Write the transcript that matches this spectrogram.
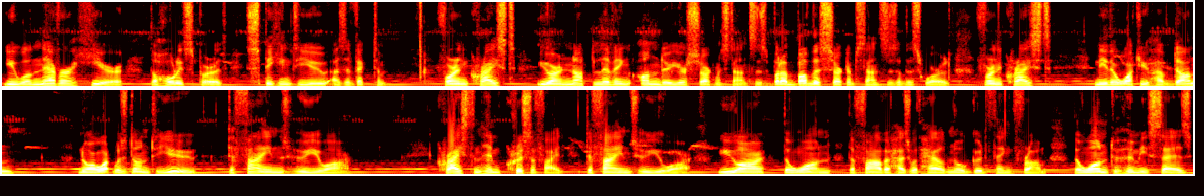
you will never hear the Holy Spirit speaking to you as a victim. For in Christ, you are not living under your circumstances, but above the circumstances of this world. For in Christ, neither what you have done nor what was done to you defines who you are. Christ and Him crucified defines who you are. You are the one the Father has withheld no good thing from, the one to whom He says,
